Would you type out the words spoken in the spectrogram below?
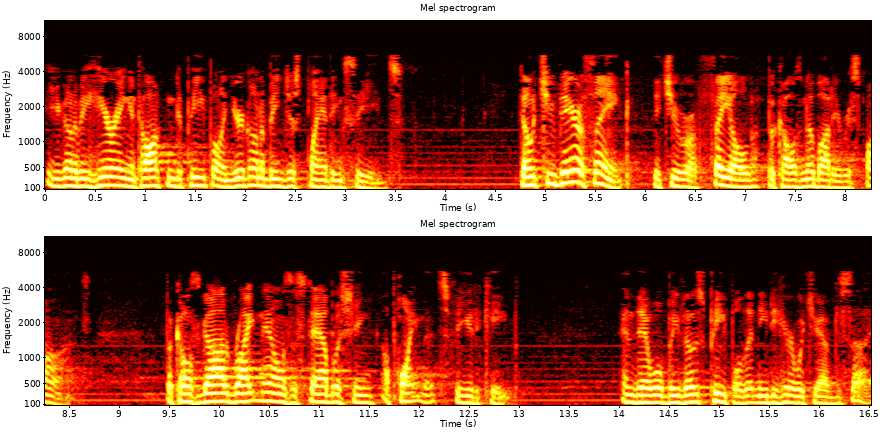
You're going to be hearing and talking to people, and you're going to be just planting seeds. Don't you dare think that you are failed because nobody responds. Because God right now is establishing appointments for you to keep. And there will be those people that need to hear what you have to say.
